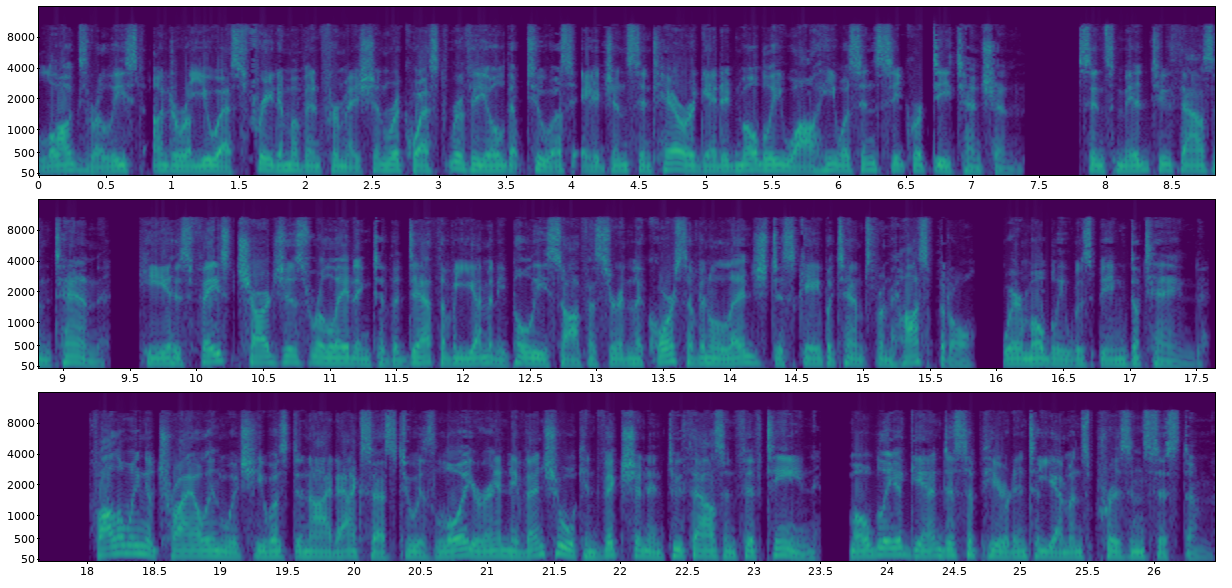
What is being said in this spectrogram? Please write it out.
Logs released under a U.S. Freedom of Information request revealed that U.S. agents interrogated Mobley while he was in secret detention. Since mid-2010, he has faced charges relating to the death of a Yemeni police officer in the course of an alleged escape attempt from hospital, where Mobley was being detained. Following a trial in which he was denied access to his lawyer and eventual conviction in 2015, Mobley again disappeared into Yemen's prison system.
